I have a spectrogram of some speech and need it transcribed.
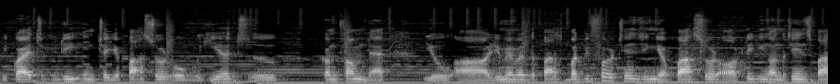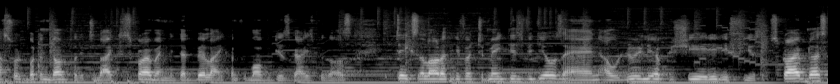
required to re-enter your password over here to confirm that you uh, remember the password but before changing your password or clicking on the change password button don't forget to like subscribe and hit that bell icon for more videos guys because it takes a lot of effort to make these videos and i would really appreciate it if you subscribed us.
